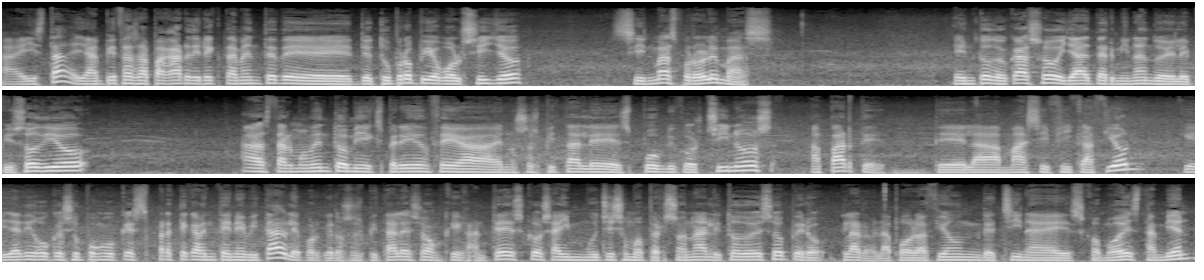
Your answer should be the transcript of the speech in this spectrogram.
Ahí está, ya empiezas a pagar directamente de, de tu propio bolsillo sin más problemas. En todo caso, ya terminando el episodio, hasta el momento mi experiencia en los hospitales públicos chinos, aparte de la masificación, que ya digo que supongo que es prácticamente inevitable porque los hospitales son gigantescos, hay muchísimo personal y todo eso, pero claro, la población de China es como es también.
